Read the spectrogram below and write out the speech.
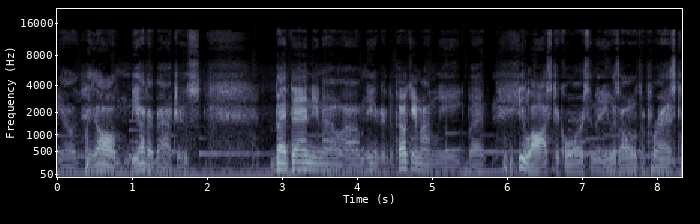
you know his all the other badges. But then, you know, um, he entered the Pokemon League, but he lost, of course, and then he was all depressed.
